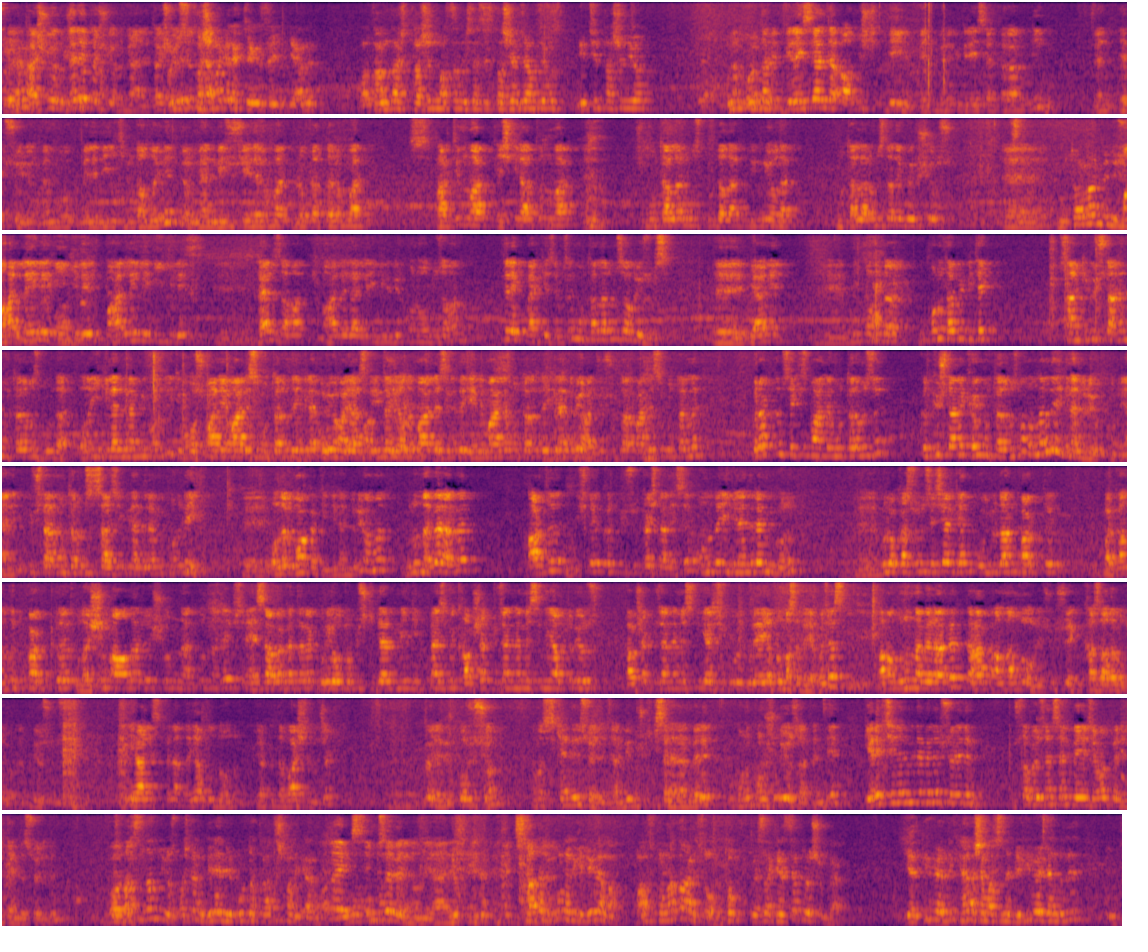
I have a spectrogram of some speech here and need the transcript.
söylemem. Taşıyorum. İşte- Nereye taşıyorum yani? Taşıyorsun bir da. taşıma gerekçenizi yani vatandaş taşınmasın işte siz taşıyacağım diyoruz. Niçin taşınıyor? Bunu, bunu tabii bireysel de almış değilim. Benim böyle bir bireysel kararım değil bu. Ben hep söylüyorum. Ben bu belediyeyi iki dudamla yönetmiyorum. Yani meclis üyelerim var, bürokratlarım var, partim var, teşkilatım var. Ee, Şimdi muhtarlarımız buradalar, dinliyorlar. Muhtarlarımızla da görüşüyoruz. Ee, Muhtarlar ne düşünüyor? mahalleyle ilgili mahalleyle ilgili e, her zaman mahallelerle ilgili bir konu olduğu zaman direkt merkezimize muhtarlarımızı alıyoruz biz. E, yani e, bu konuda bu konu tabii bir tek sanki üç tane muhtarımız burada. Onu ilgilendiren bir konu değil ki. Bu Osmaniye Mahallesi muhtarını da ilgilendiriyor. Ayazlı'yı da, Yalı Mahallesi'ni de, Yeni Mahalle muhtarını da ilgilendiriyor. Hacı Yusuflar Mahallesi muhtarını. Bıraktım 8 mahalle muhtarımızı. 43 tane köy muhtarımız var. Onları da ilgilendiriyor bu konu. Yani 3 tane muhtarımızı sadece ilgilendiren bir konu değil. Ee, onları muhakkak ilgilendiriyor ama bununla beraber artı işte 40 küsur kaç tanesi onu da ilgilendiren bir konu. Ee, bu lokasyonu seçerken uydudan baktı, bakanlık baktı, ulaşım ağları, şunlar, bunların hepsini hesaba katarak buraya otobüs gider mi, gitmez mi, kavşak düzenlemesini yaptırıyoruz. Kavşak düzenlemesini gerçi bu- buraya yapılmasa da yapacağız. Ama bununla beraber daha anlamlı oluyor. Çünkü sürekli kazalar oluyor orada biliyorsunuz. İhalesi falan da yapıldı onun. Yakında başlanacak. Böyle bir pozisyon. Ama siz kendiniz söylediniz. Yani bir buçuk iki seneden beri bu konu konuşuluyor zaten diye. Gerekçelerimi de ben hep söyledim. Mustafa Özensel Bey'e cevap verirken de söyledim. Biz basından duyuyoruz. Başkanım birebir burada tartışmadık yani. da hepsi bize verin onu yani. Yok, sadece bu konuyla ilgili değil ama bazı konular da aynısı oldu. Top, mesela kentsel dönüşümde yetki verdik, her aşamasında bilgi vereceğim dedi.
